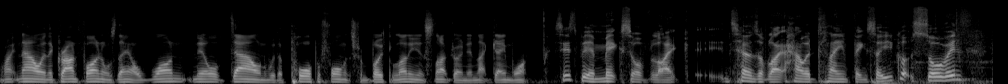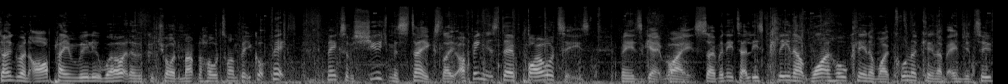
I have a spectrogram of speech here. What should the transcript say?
right now in the grand finals, they are 1 0 down with a poor performance from both Lunny and Snipe Drone in that game one. Seems to be a mix of like, in terms of like how they're playing things. So you've got Soaring, Don't go and are playing really well and they've controlled the map the whole time, but you've got Vex make some huge mistakes. Like, I think it's their priorities they need to get right. So they need to at least clean up Whitehall, clean up White Corner, clean up Engine 2.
